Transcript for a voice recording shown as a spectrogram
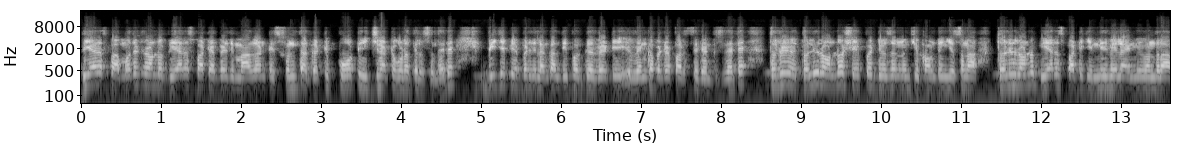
బీఆర్ఎస్ మొదటి రౌండ్లో బీఆర్ఎస్ పార్టీ అభ్యర్థి మాగంటి సుంత గట్టి పోటీ ఇచ్చినట్టు కూడా తెలుస్తుంది. అయితే బీజేపీ అభ్యర్థి లంకల్ దీపక్ రెడ్డి వెనుకబడ్డ పరిస్థితి కనిపిస్తుంది. అయితే తొలి తొలి రౌండ్లో షేక్పేట్ డివిజన్ నుంచి కౌంటింగ్ చేస్తున్న తొలి రౌండ్లో బీఆర్ఎస్ పార్టీకి ఎనిమిది వేల ఎనిమిది వందల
